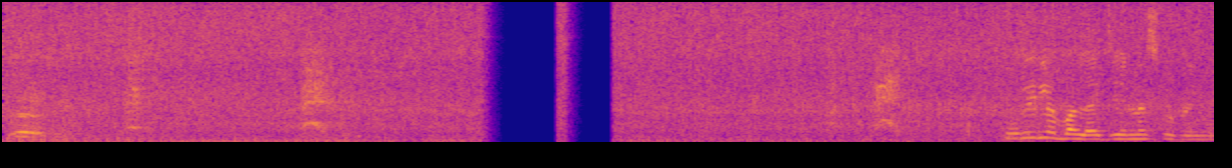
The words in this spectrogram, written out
சரி புரியல பாலாஜி என்ன சொல்றீங்க?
